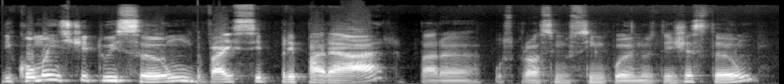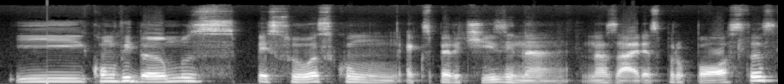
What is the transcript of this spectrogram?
de como a instituição vai se preparar para os próximos cinco anos de gestão e convidamos pessoas com expertise na, nas áreas propostas,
